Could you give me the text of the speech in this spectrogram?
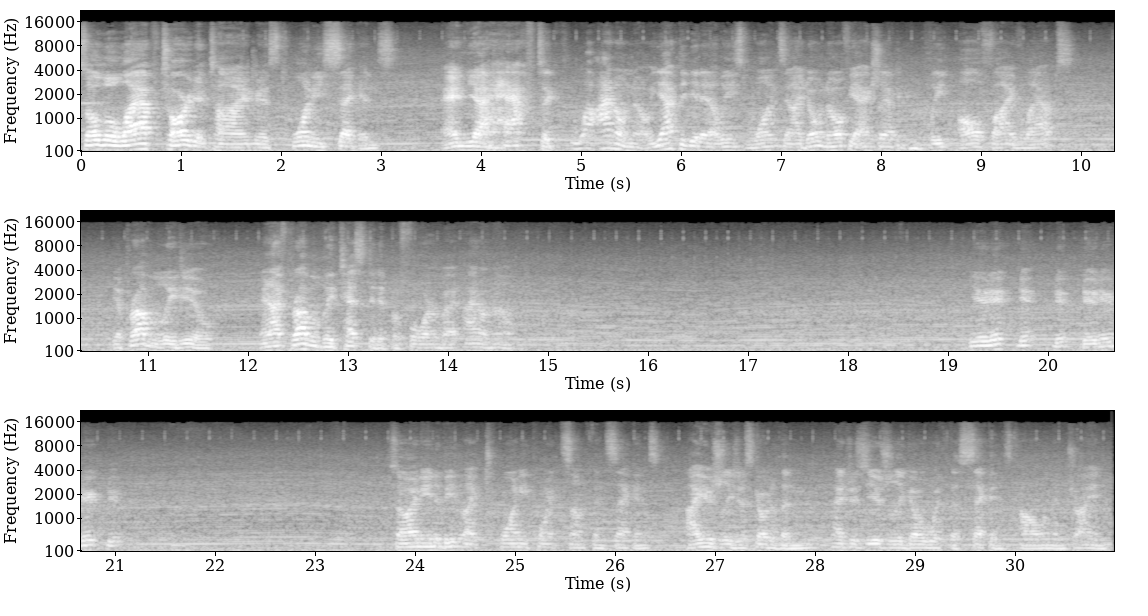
So the lap target time is 20 seconds. And you have to, well, I don't know. You have to get it at least once, and I don't know if you actually have to complete all five laps. You probably do. And I've probably tested it before, but I don't know. So I need to beat like 20 point something seconds. I usually just go to the, I just usually go with the seconds column and try and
